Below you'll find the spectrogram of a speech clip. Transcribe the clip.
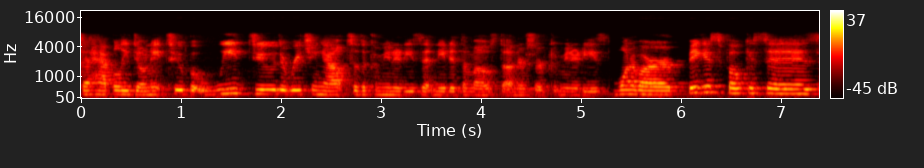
to happily donate to, but we do the reaching out to the communities that need it the most, the underserved communities. One of our biggest focuses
